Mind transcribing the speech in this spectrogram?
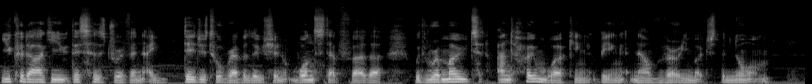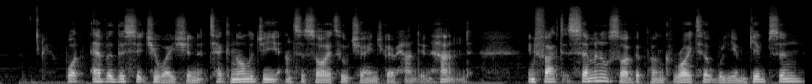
You could argue this has driven a digital revolution one step further, with remote and home working being now very much the norm. Whatever the situation, technology and societal change go hand in hand. In fact, seminal cyberpunk writer William Gibson,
